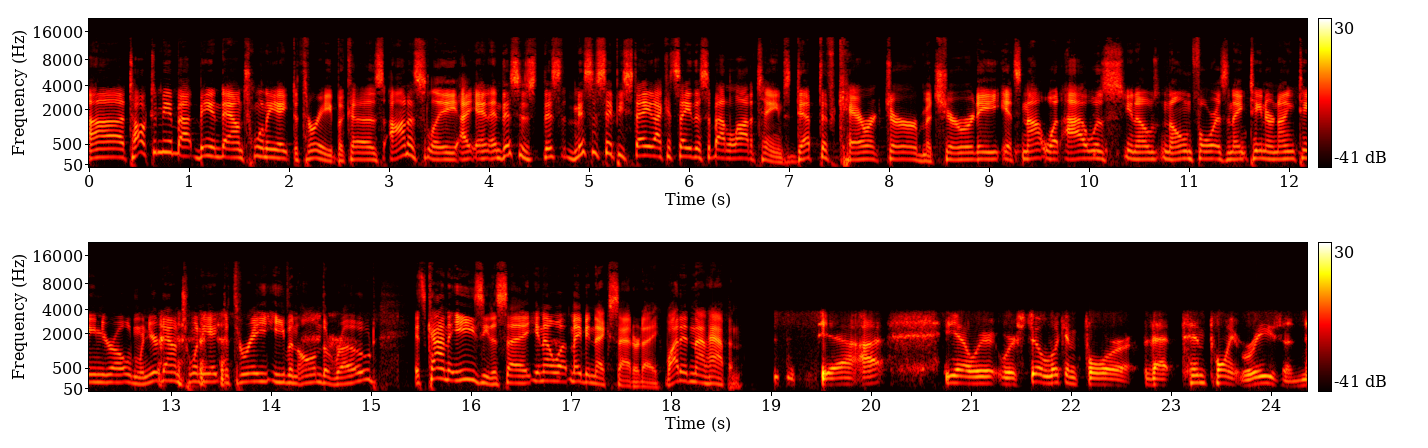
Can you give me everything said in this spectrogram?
Uh, talk to me about being down twenty-eight to three because honestly, I, and, and, this is this Mississippi State. I could say this about a lot of teams: depth of character, maturity. It's not what I was, you know, known for as an eighteen or nineteen-year-old. When you're down twenty-eight to three, even on the road, it's kind of easy to say, you know what, maybe next Saturday. Why didn't that happen? Yeah, I you know, we're we're still looking for that pinpoint reason.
